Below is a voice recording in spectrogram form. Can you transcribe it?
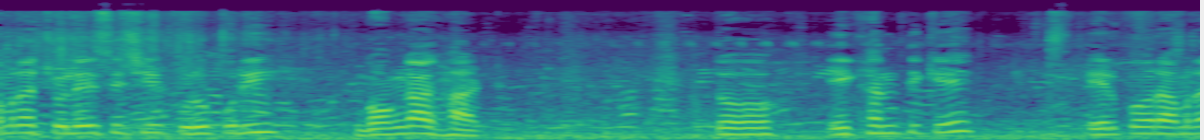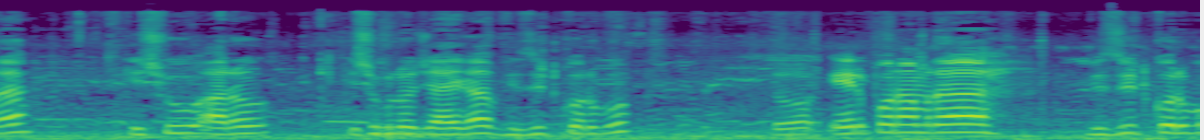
আমরা চলে এসেছি পুরোপুরি গঙ্গা ঘাট। তো এইখান থেকে এরপর আমরা কিছু আরও কিছুগুলো জায়গা ভিজিট করব। তো এরপর আমরা ভিজিট করব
